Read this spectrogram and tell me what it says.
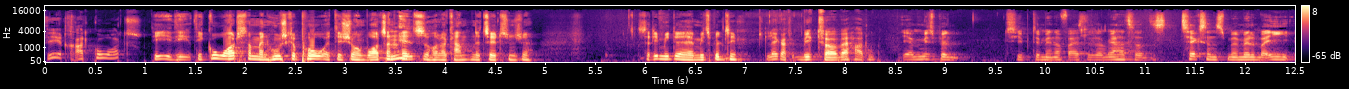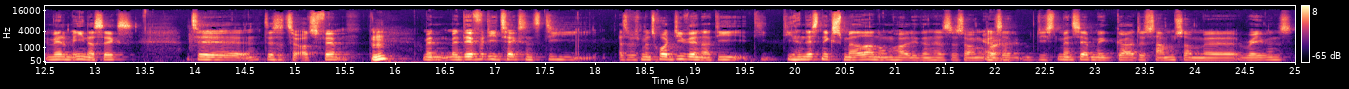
Det er ret god odds. Det, det, det er god odds, som man husker på, at Deshaun Watson Mm. altid holder kampene tæt, synes jeg. Så det er mit, uh, mit spil til. Lækkert. Victor, hvad har du? Ja, mit spil tip, det minder faktisk lidt om, jeg har taget Texans med mellem 1, mellem 1 og 6, til, det er så til odds 5. Mm. Men, men det er fordi Texans, de, altså hvis man tror, at de vinder, de, de, de har næsten ikke smadret nogen hold i den her sæson. Nej. Altså de, man ser dem ikke gøre det samme som uh, Ravens.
